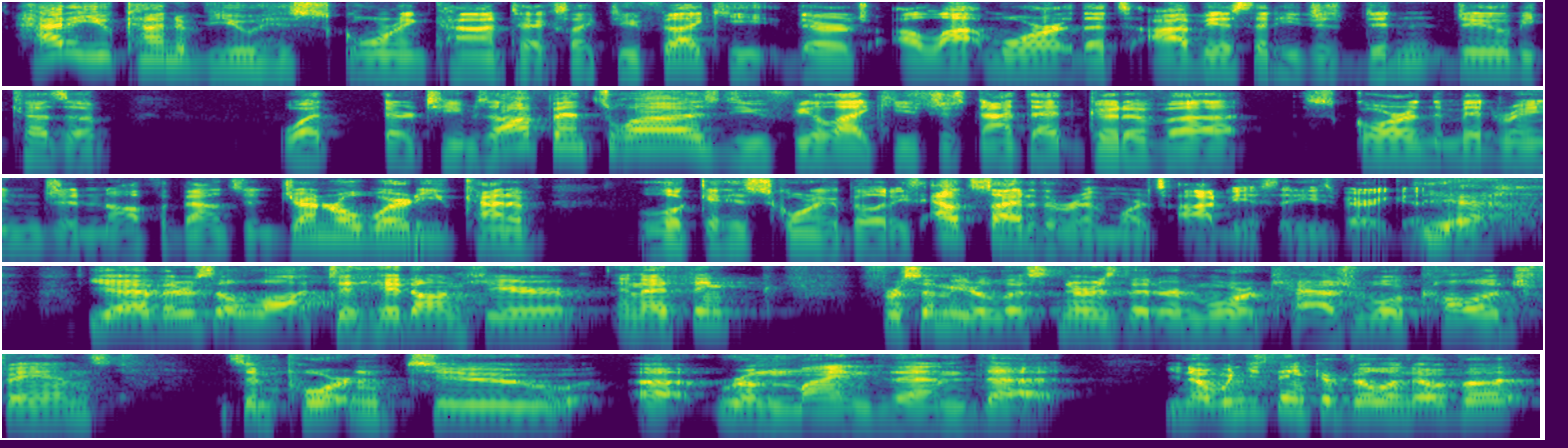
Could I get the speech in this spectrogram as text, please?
how do you kind of view his scoring context? Like, do you feel like he there's a lot more that's obvious that he just didn't do because of what their team's offense was? Do you feel like he's just not that good of a scorer in the mid range and off the bounce in general? Where do you kind of look at his scoring abilities outside of the rim where it's obvious that he's very good? Yeah. Yeah, there's a lot to hit on here. And I think for some of your listeners that are more casual college fans, it's important to uh, remind them that, you know, when you think of Villanova,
